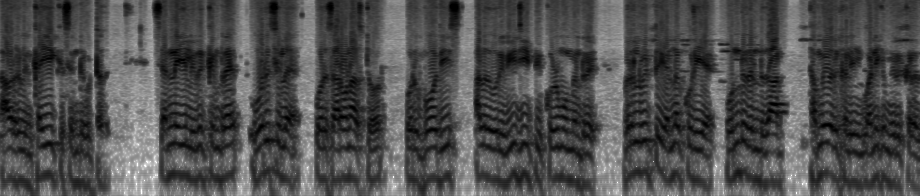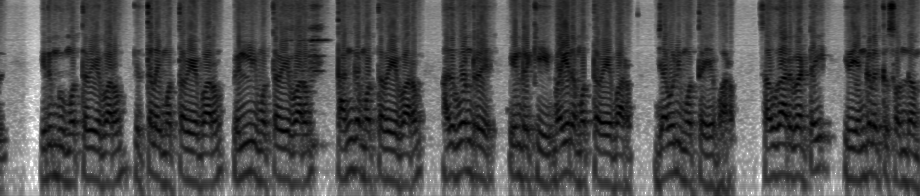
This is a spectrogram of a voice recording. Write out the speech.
அவர்களின் கைக்கு சென்று விட்டது சென்னையில் இருக்கின்ற ஒரு சில ஒரு சரவணா ஸ்டோர் ஒரு போதீஸ் அல்லது ஒரு விஜிபி குழுமம் என்று விரல் விட்டு எண்ணக்கூடிய ஒன்று ரெண்டு தான் தமிழர்களில் வணிகம் இருக்கிறது. இரும்பு மொத்த வியாபாரம் பித்தளை மொத்த வியாபாரம் வெள்ளி மொத்த வியாபாரம் தங்க மொத்த வியாபாரம் அதுபோன்று இன்றைக்கு வைர மொத்த வியாபாரம் ஜவுளி மொத்த வியாபாரம். சவுகார்பேட்டை இது எங்களுக்கு சொந்தம்.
